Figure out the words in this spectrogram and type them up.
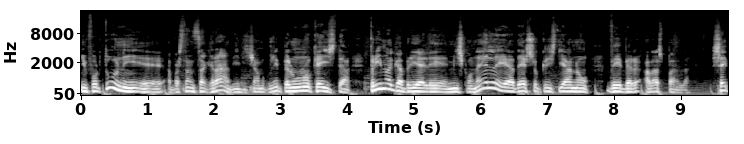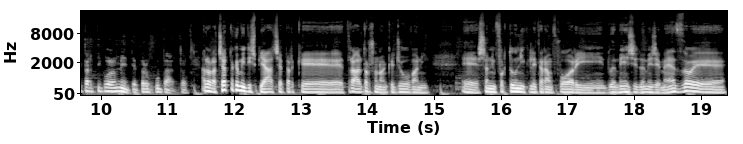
Infortuni eh, abbastanza gravi, diciamo così, per un hockeyista. Prima Gabriele Misconelle e adesso Cristiano Weber alla spalla. Sei particolarmente preoccupato? Allora, certo che mi dispiace perché tra l'altro sono anche giovani, eh, sono infortuni che li terranno fuori due mesi, due mesi e mezzo e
